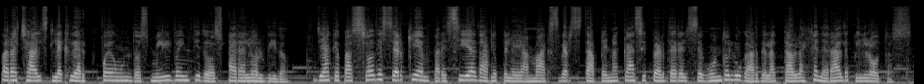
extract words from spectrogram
Para Charles Leclerc fue un 2022 para el olvido, ya que pasó de ser quien parecía darle pelea a Max Verstappen a casi perder el segundo lugar de la tabla general de pilotos.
